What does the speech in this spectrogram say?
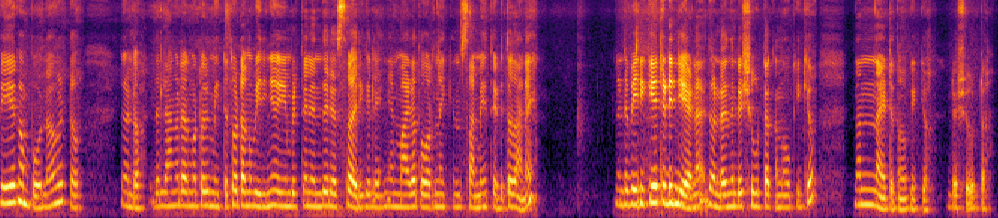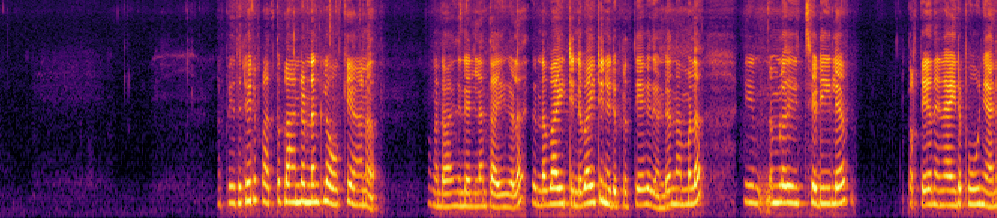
വേഗം പോകുന്നു കേട്ടോ. ഇതുണ്ടോ ഇതെല്ലാം കൂടെ അങ്ങോട്ട് ഒരു മുറ്റത്തോട്ട് അങ്ങ് വിരിഞ്ഞ് കഴിയുമ്പോഴത്തേന് എന്ത് രസമായിരിക്കും അല്ലേ? ഞാൻ മഴ തോർന്നിരിക്കുന്ന സമയത്ത് എടുത്തതാണേ. ഇതിന്റെ വെരിക്കേറ്റഡിന്റെയാണ് ഇതുണ്ട്. ഇതിന്റെ ഷൂട്ടൊക്കെ നോക്കിക്കോ. നന്നായിട്ട് നോക്കിക്കോ. ഇതിന്റെ ഷൂട്ട്. അപ്പോൾ ഇതിന്റെ ഒരു പത്ത് പ്ലാന്റ് ഉണ്ടെങ്കിൽ ഓക്കെയാണ് കണ്ടോ? ഇതിന്റെ എല്ലാം തൈകൾ ഇതുണ്ട് വൈറ്റിന്റെ. വൈറ്റിനൊരു പ്രത്യേകതയുണ്ട്. നമ്മൾ ഈ നമ്മൾ ഈ ചെടിയിൽ പ്രത്യേകത അതിന്റെ പൂ ഞാൻ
